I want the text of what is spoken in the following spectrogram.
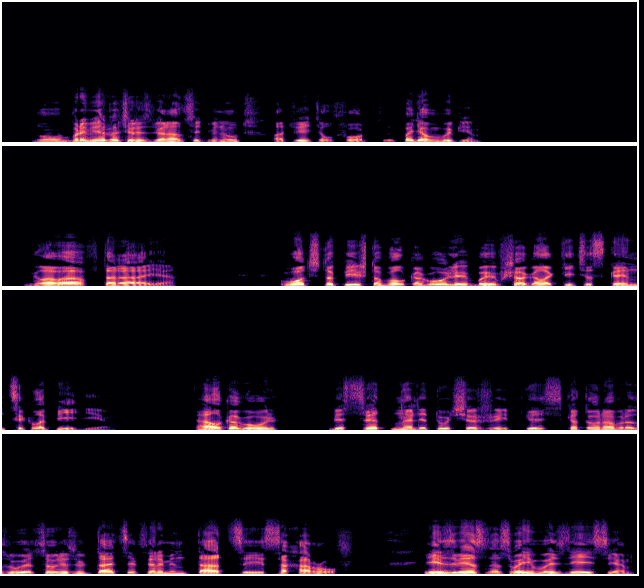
— Ну, примерно через двенадцать минут, — ответил Форд. — Пойдем выпьем. Глава вторая. Вот что пишет об алкоголе бывшая галактическая энциклопедия. Алкоголь – бесцветная летучая жидкость, которая образуется в результате ферментации сахаров и известна своим воздействием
